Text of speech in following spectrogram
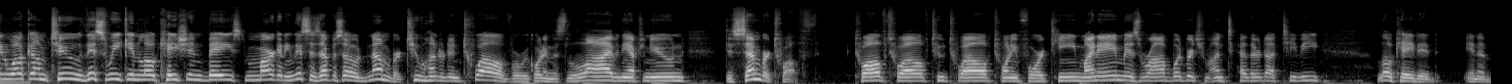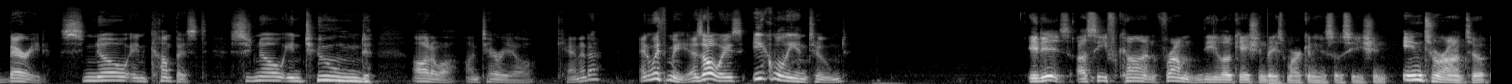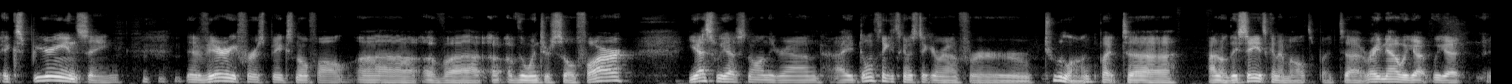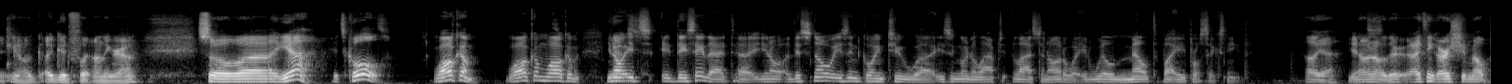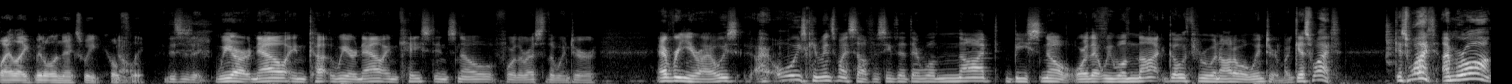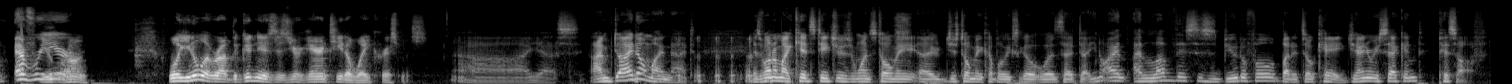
And welcome to This Week in Location Based Marketing. This is episode number 212. We're recording this live in the afternoon, December 12th. 12 12 212 2014. My name is Rob Woodbridge from Untether.tv, located in a buried, snow encompassed, snow entombed Ottawa, Ontario, Canada. And with me, as always, equally entombed, It is Asif Khan from the Location Based Marketing Association in Toronto, experiencing the very first big snowfall uh, of uh, of the winter so far. Yes, we have snow on the ground. I don't think it's going to stick around for too long, but uh, I don't know. They say it's going to melt, but uh, right now we got we got you know a good foot on the ground. So uh, yeah, it's cold. welcome. Welcome, welcome. You know, it's it, they say that uh, you know the snow isn't going to uh, isn't going to last, last in Ottawa. It will melt by April sixteenth. Oh yeah, Yes. no, no. I think ours should melt by like middle of next week, No, hopefully. this is it. We are now in we are now encased in snow for the rest of the winter. Every year, I always I always convince myself see that there will not be snow or that we will not go through an Ottawa winter. But guess what? Guess what? I'm wrong every You're year. wrong. Well, you know what, Rob? The good news is you're guaranteed a white Christmas. Ah, yes. I'm. I don't mind that. As one of my kids' teachers once told me, uh, just told me a couple of weeks ago, was that uh, you know I I love this. This is beautiful, but it's okay. January second, piss off.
